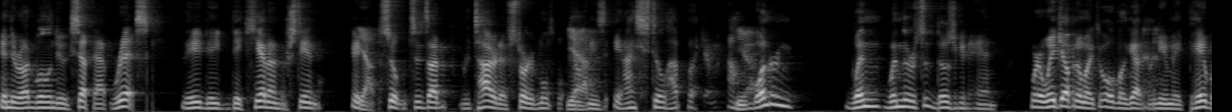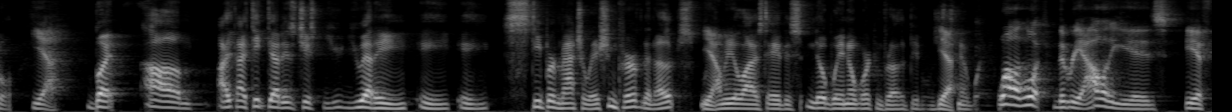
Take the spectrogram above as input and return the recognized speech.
and they're unwilling to accept that risk, they they, they can't understand. it. Yeah. So since I'm retired, I've started multiple Yeah. companies, and I still have like I'm, I'm Yeah. wondering when when those those are going to end. Where I wake up and I'm like, oh my god, I need to make payroll. Yeah, but um, I, I think that is just you. You had a, a a steeper maturation curve than others. Yeah. I realized, hey, this no bueno working for other people. Yeah. no way. Well, look, the reality is if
